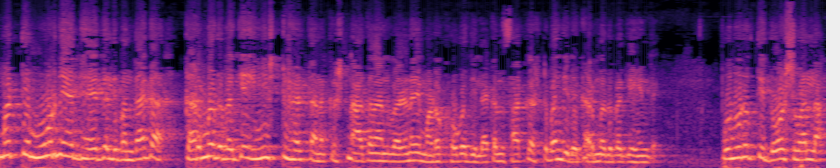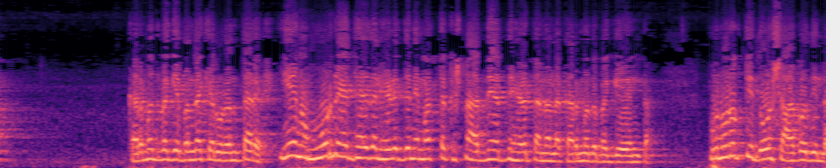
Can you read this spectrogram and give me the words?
ಮತ್ತೆ ಮೂರನೇ ಅಧ್ಯಾಯದಲ್ಲಿ ಬಂದಾಗ ಕರ್ಮದ ಬಗ್ಗೆ ಇನ್ನಿಷ್ಟು ಹೇಳ್ತಾನೆ. ಕೃಷ್ಣ, ಆತ ನಾನು ವರ್ಣನೆ ಮಾಡೋಕೆ ಹೋಗೋದಿಲ್ಲ. ಯಾಕಂದ್ರೆ ಸಾಕಷ್ಟು ಬಂದಿದೆ ಕರ್ಮದ ಬಗ್ಗೆ ಹಿಂದೆ. ಪುನರುತ್ತಿ ದೋಷವಲ್ಲ. ಕರ್ಮದ ಬಗ್ಗೆ ಬಂದ ಕೆಲವರು ಅಂತಾರೆ, ಏನು ಮೂರನೇ ಅಧ್ಯಾಯದಲ್ಲಿ ಹೇಳಿದ್ದೇನೆ, ಮತ್ತೆ ಕೃಷ್ಣ ಹದಿನೈದನೇ ಹೇಳ್ತಾನಲ್ಲ ಕರ್ಮದ ಬಗ್ಗೆ ಅಂತ. ಪುನರುಕ್ತಿ ದೋಷ ಆಗೋದಿಲ್ಲ.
